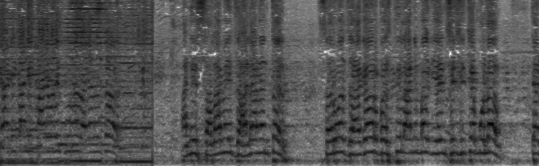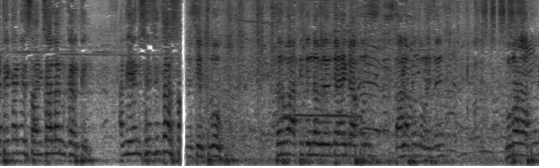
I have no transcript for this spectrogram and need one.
या ठिकाणी कारवाई पूर्ण झाल्यानंतर आणि सलामी झाल्यानंतर सर्व जागेवर बसतील आणि मग एनसीसीचे मुलं त्या ठिकाणी संचालन करतील. आणि एनसीसीचा सर्व अतिथींना विनंती आहे की आपण स्थानापन्न व्हायचंय. उभा राहा आपण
